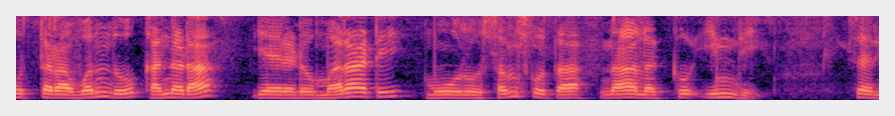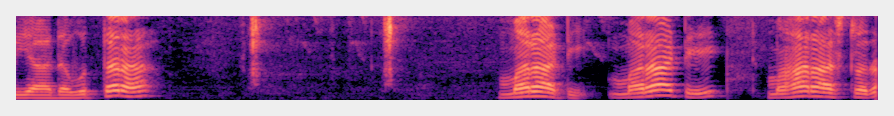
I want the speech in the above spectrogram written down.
ಉತ್ತರ ಒಂದು ಕನ್ನಡ, ಎರಡು ಮರಾಠಿ, ಮೂರು ಸಂಸ್ಕೃತ, ನಾಲ್ಕು ಹಿಂದಿ. ಸರಿಯಾದ ಉತ್ತರ? ಮರಾಠಿ. ಮರಾಠಿ ಮಹಾರಾಷ್ಟ್ರದ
